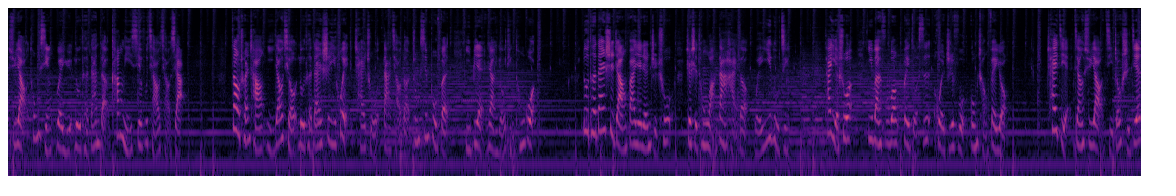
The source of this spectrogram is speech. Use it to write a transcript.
需要通行位于鹿特丹的康尼谢夫桥桥下。造船厂已要求鹿特丹市议会拆除大桥的中心部分，以便让游艇通过。鹿特丹市长发言人指出，这是通往大海的唯一路径。他也说，亿万富翁贝佐斯会支付工程费用。拆解将需要几周时间，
